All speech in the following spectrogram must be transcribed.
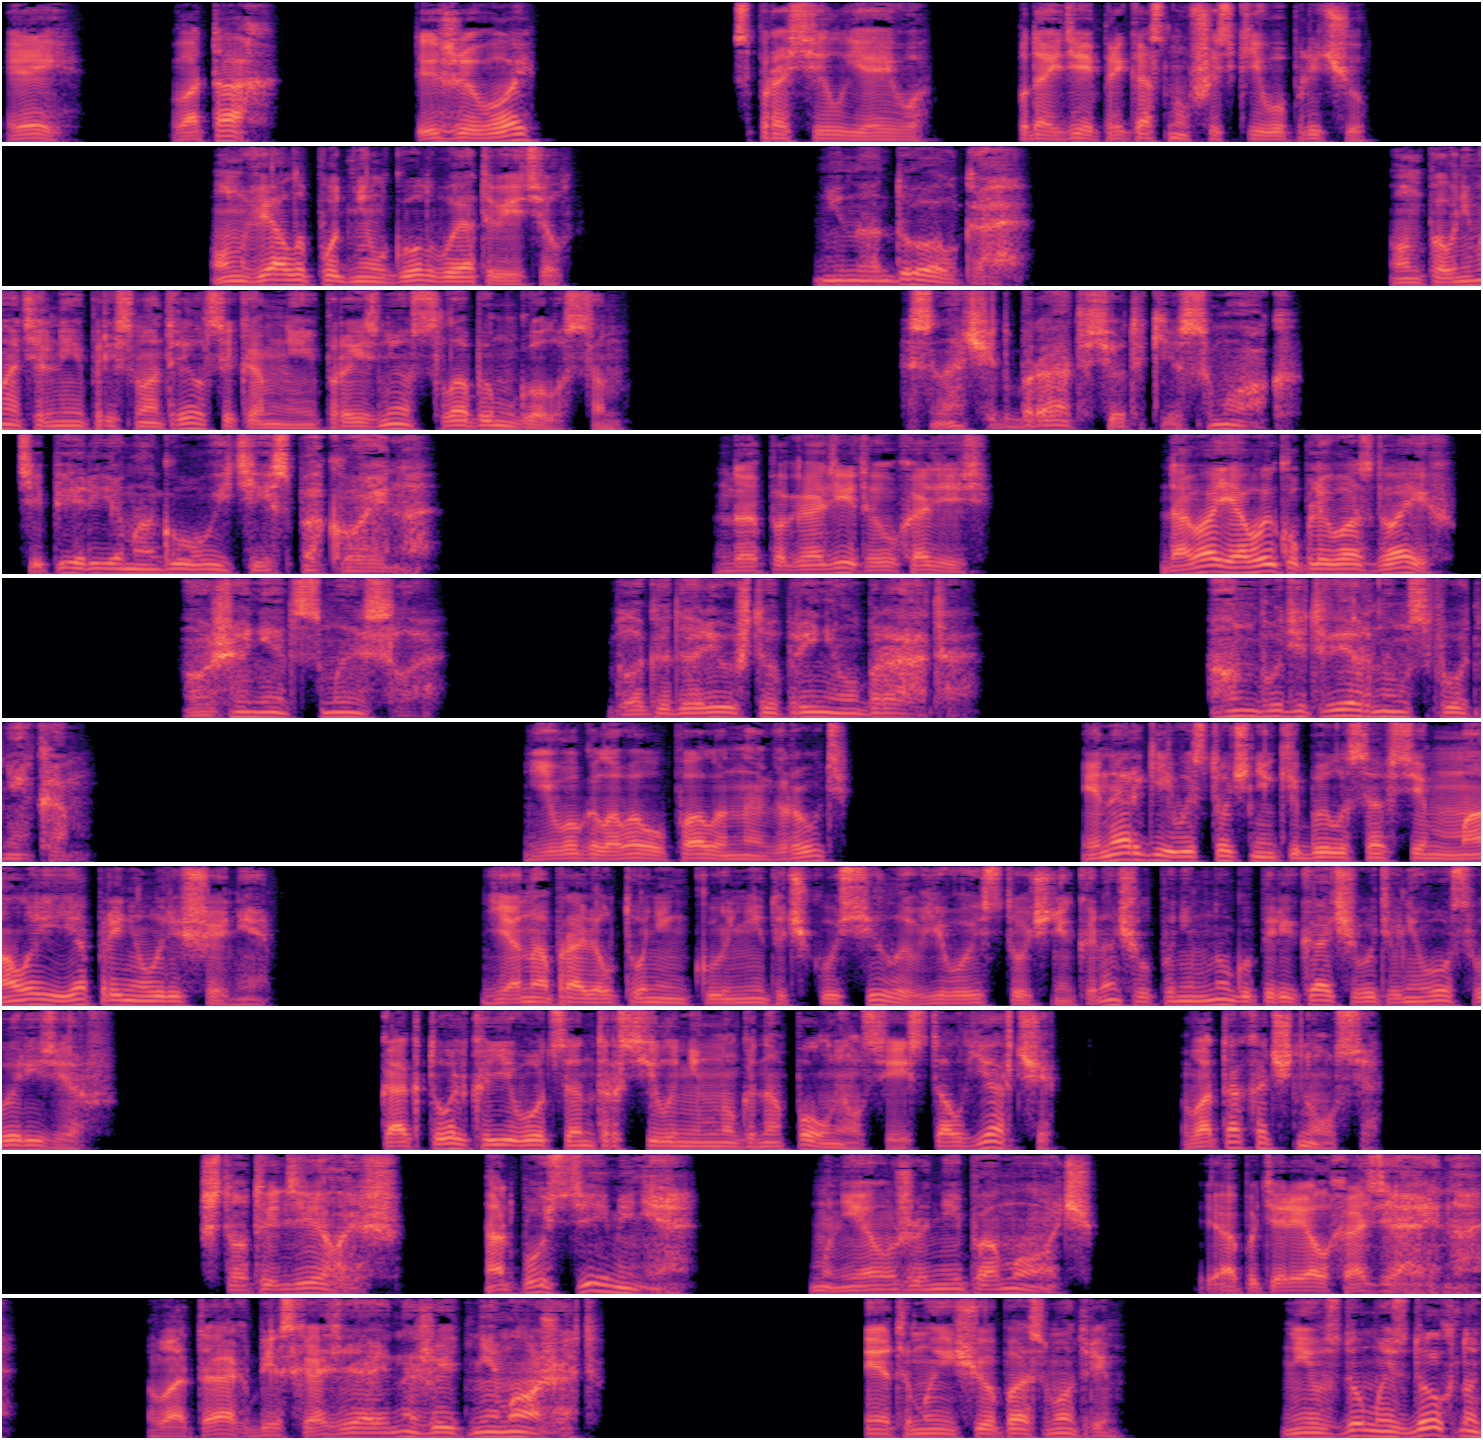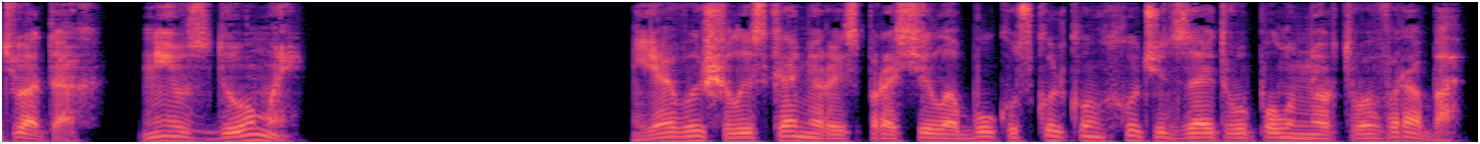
«Эй, Ватах, ты живой?» — спросил я его, подойдя и прикоснувшись к его плечу. Он вяло поднял голову и ответил. «Ненадолго». Он повнимательнее присмотрелся ко мне и произнес слабым голосом. «Значит, брат все-таки смог. Теперь я могу уйти спокойно». «Да погоди ты уходить. Давай я выкуплю вас двоих». «Уже нет смысла. Благодарю, что принял брата. Он будет верным спутником. Его голова упала на грудь. Энергии в источнике было совсем мало, и я принял решение. Я направил тоненькую ниточку силы в его источник и начал понемногу перекачивать в него свой резерв. Как только его центр силы немного наполнился и стал ярче, Ватак очнулся. «Что ты делаешь? Отпусти меня. Мне уже не помочь. Я потерял хозяина». Ватах без хозяина жить не может. Это мы еще посмотрим. Не вздумай сдохнуть, Ватах, не вздумай. Я вышел из камеры и спросил Абуку, сколько он хочет за этого полумертвого раба.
